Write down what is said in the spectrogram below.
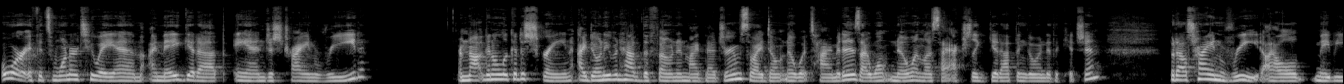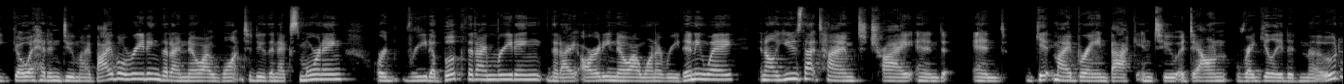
Or if it's 1 or 2 a.m., I may get up and just try and read. I'm not going to look at a screen. I don't even have the phone in my bedroom, so I don't know what time it is. I won't know unless I actually get up and go into the kitchen. But I'll try and read. I'll maybe go ahead and do my Bible reading that I know I want to do the next morning, or read a book that I'm reading that I already know I want to read anyway. And I'll use that time to try and and get my brain back into a down regulated mode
